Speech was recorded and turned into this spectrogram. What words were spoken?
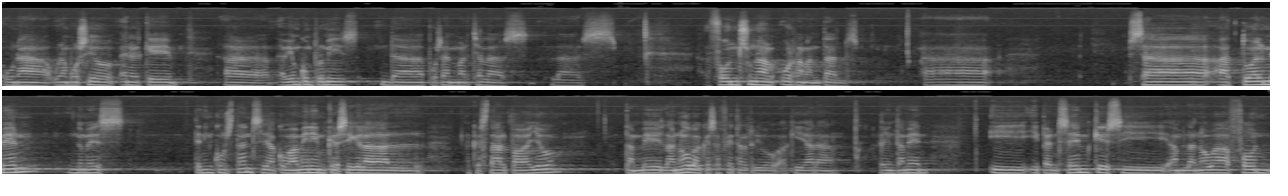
una, una moció en el que eh, havia un compromís de posar en marxa les, les fons ornamentals. Eh, actualment només tenim constància, com a mínim, que sigui la, del, la que està al pavelló, també la nova que s'ha fet al riu aquí ara l'Ajuntament, i, i pensem que si amb la nova font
